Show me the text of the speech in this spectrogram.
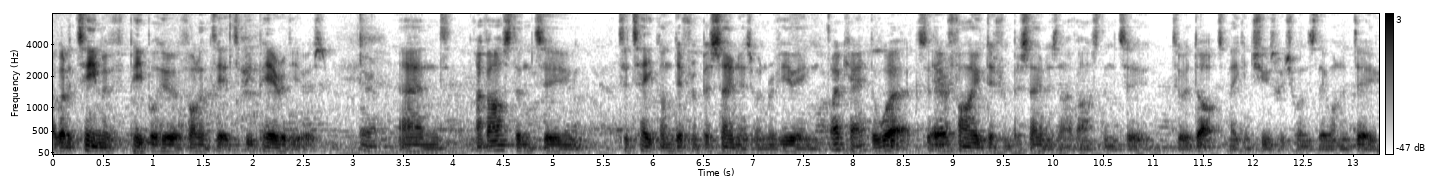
I've got a team of people who have volunteered to be peer reviewers, Yeah. and I've asked them to to take on different personas when reviewing Okay. the work. So there are five different personas I've asked them to to adopt, and they can choose which ones they want to do.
